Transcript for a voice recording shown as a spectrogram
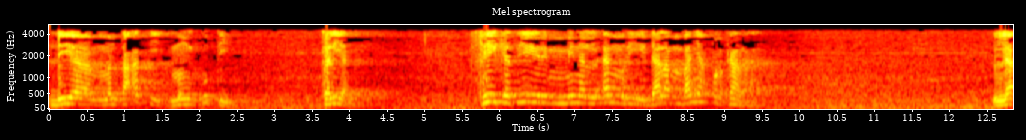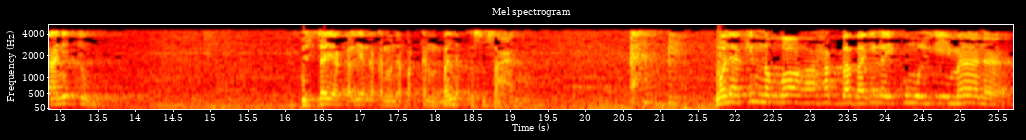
dia mentaati mengikuti kalian. Fi kathirin minal amri dalam banyak perkara. La'anittum. Niscaya kalian akan mendapatkan banyak kesusahan. Walakin Allah habbaba ilaikumul imana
